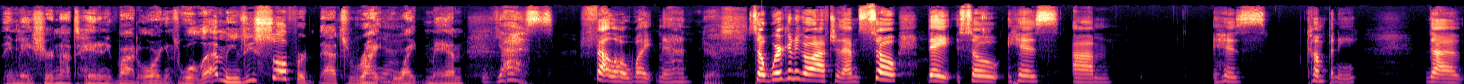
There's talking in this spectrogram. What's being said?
they made sure not to hit any vital organs. Well, that means he suffered. That's right, Yeah. white man. yes, fellow white man. Yes. So we're gonna go after them. So they, so his, um, his company, the,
